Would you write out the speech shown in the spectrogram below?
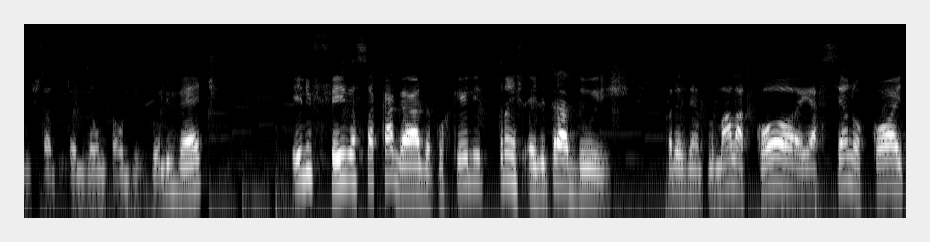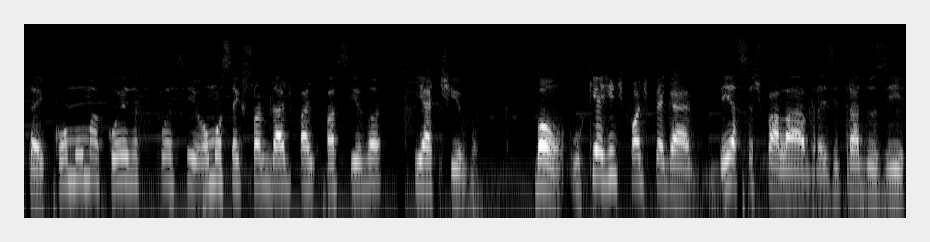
os tradutores é um tal do Olivetti, ele fez essa cagada, porque ele, trans, ele traduz, por exemplo, malacói, arsenocoita como uma coisa que fosse homossexualidade passiva e ativa. Bom, o que a gente pode pegar dessas palavras e traduzir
